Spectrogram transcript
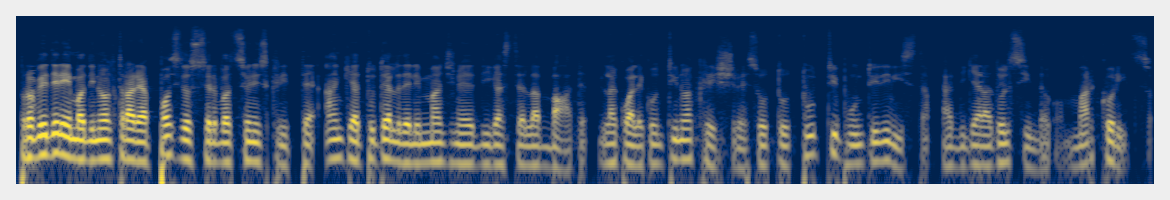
Provvederemo ad inoltrare apposite osservazioni scritte anche a tutela dell'immagine di Castellabate, la quale continua a crescere sotto tutti i punti di vista, ha dichiarato il sindaco Marco Rizzo.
